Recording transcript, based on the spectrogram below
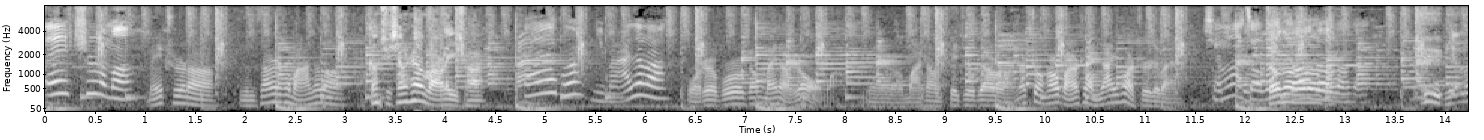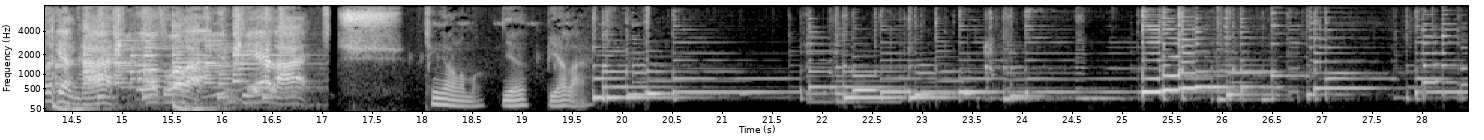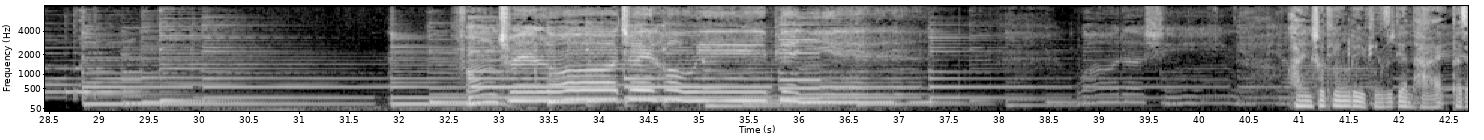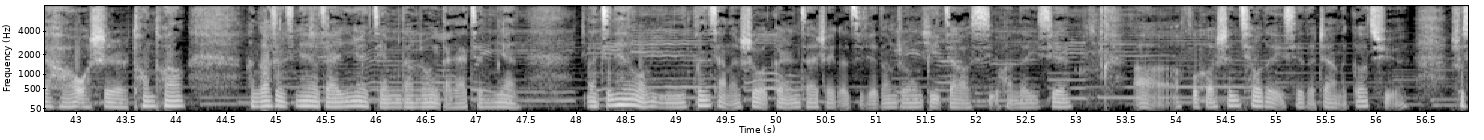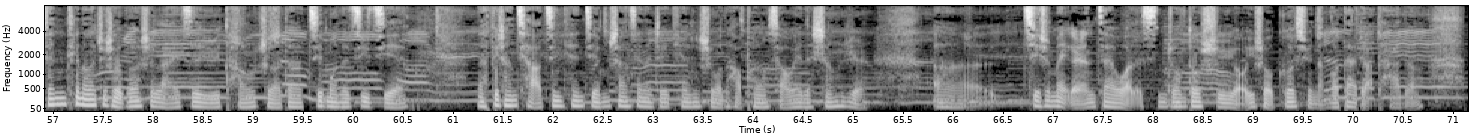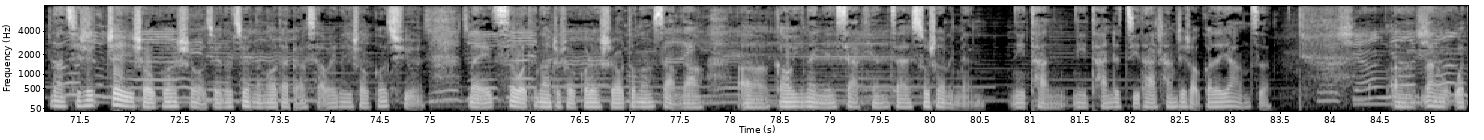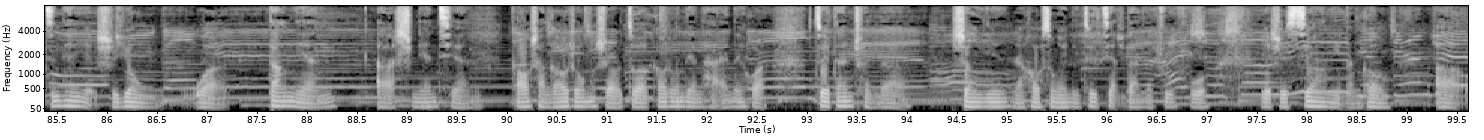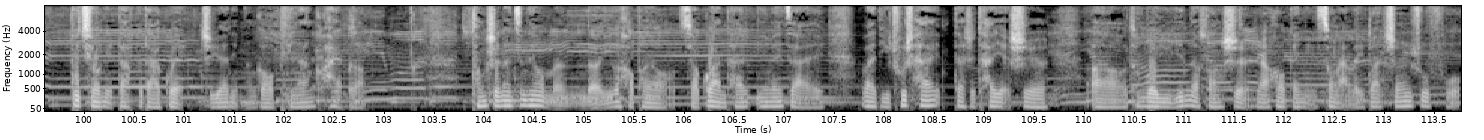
哎，吃了吗？没吃呢。你们仨人干嘛去了？刚去香山玩了一圈。哎，不是，你嘛去了？我这不是刚买点肉吗？那个马上贴秋膘了，那正好晚上上我们家一块儿吃去呗。行了，走走走走走走走。绿瓶子电台，喝多了您别来。嘘，听见了吗？您别来。收听绿瓶子电台，大家好，我是汤汤，很高兴今天又在音乐节目当中与大家见面。那今天我们与您分享的是我个人在这个季节当中比较喜欢的一些，呃，符合深秋的一些的这样的歌曲。首先听到的这首歌是来自于陶喆的《寂寞的季节》。那非常巧，今天节目上线的这天是我的好朋友小薇的生日。呃，其实每个人在我的心中都是有一首歌曲能够代表他的。那其实这一首歌是我觉得最能够代表小薇的一首歌曲。每一次我听到这首歌的时候，都能想到，呃，高一那年夏天在宿舍里面，你弹你弹着吉他唱这首歌的样子。嗯、那我今天也是用我当年，呃，十年前高上高中的时候做高中电台那会儿最单纯的声音，然后送给你最简单的祝福，也是希望你能够，呃，不求你大富大贵，只愿你能够平安快乐。同时呢，今天我们的一个好朋友小冠，他因为在外地出差，但是他也是，呃，通过语音的方式，然后给你送来了一段生日祝福。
